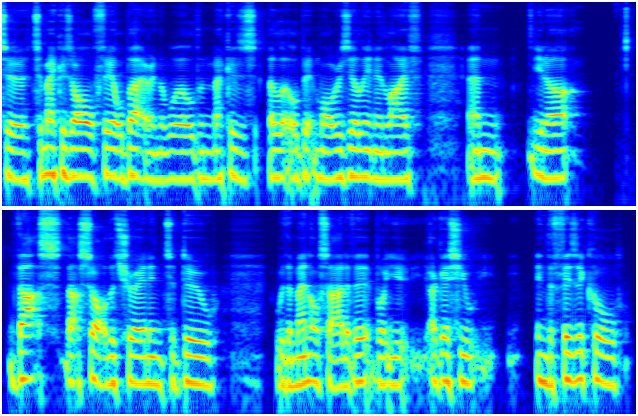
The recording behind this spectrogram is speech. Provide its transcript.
to to make us all feel better in the world and make us a little bit more resilient in life, and you know, that's that's sort of the training to do with the mental side of it. But you, I guess you in the physical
